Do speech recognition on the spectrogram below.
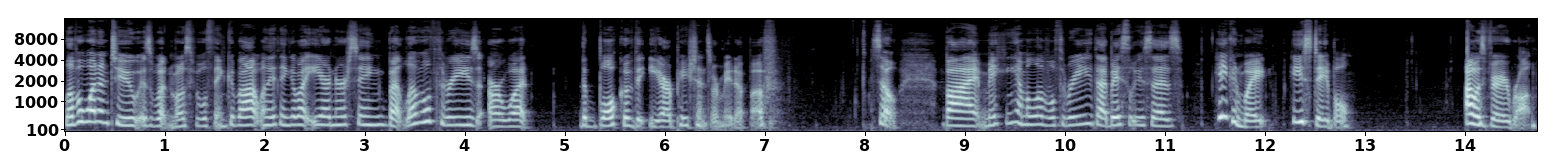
level 1 and 2 is what most people think about when they think about ER nursing, but level 3s are what the bulk of the ER patients are made up of. So, by making him a level 3, that basically says he can wait, he's stable. I was very wrong.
